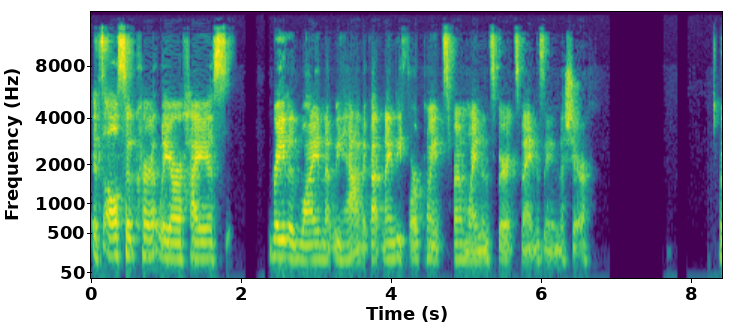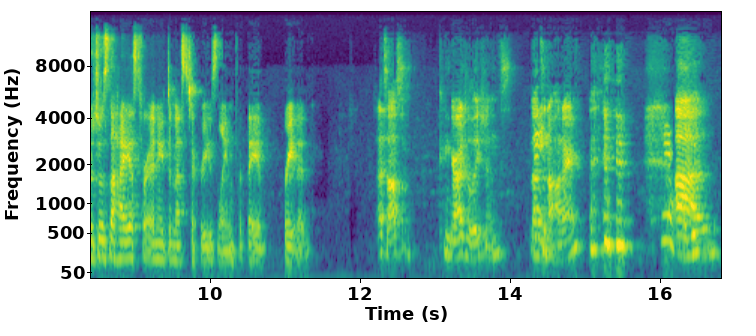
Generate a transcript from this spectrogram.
It's also currently our highest rated wine that we have. It got 94 points from Wine and Spirits magazine this year, which was the highest for any domestic Riesling that they rated. That's awesome. Congratulations. That's Thanks. an honor. yeah, um,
